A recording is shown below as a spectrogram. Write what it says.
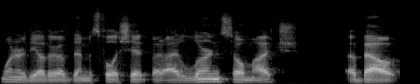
one or the other of them is full of shit, but I learned so much about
